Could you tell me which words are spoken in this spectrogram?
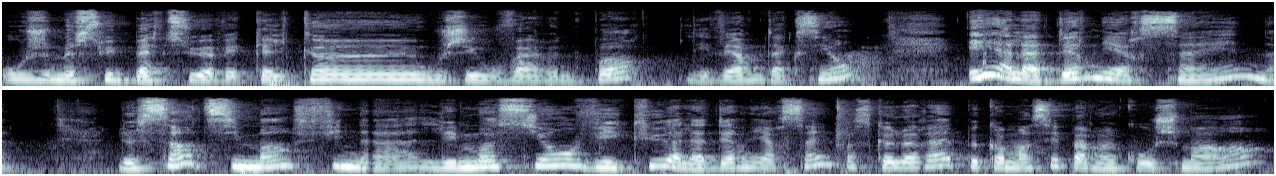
ou je me suis battue avec quelqu'un, ou j'ai ouvert une porte, les verbes d'action. Et à la dernière scène, le sentiment final, l'émotion vécue à la dernière scène, parce que le rêve peut commencer par un cauchemar,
